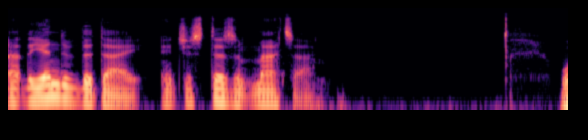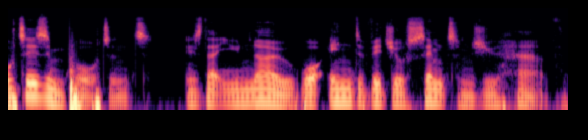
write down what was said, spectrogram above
at the end of the day, it just doesn't matter what is important is that you know what individual symptoms you have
